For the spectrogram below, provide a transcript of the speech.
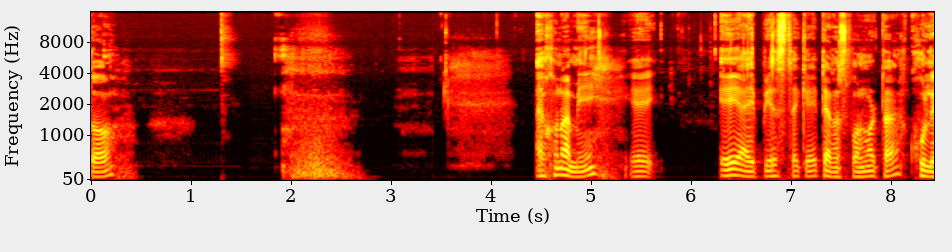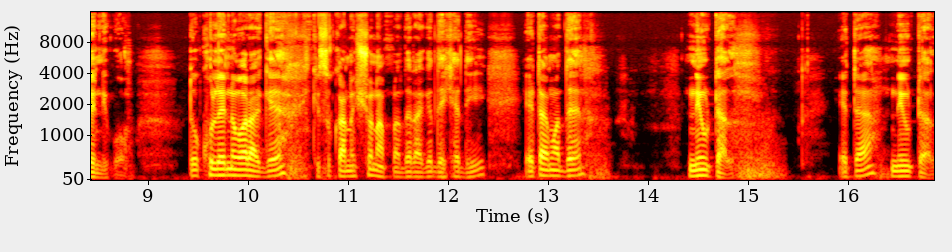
তো এখন আমি এই আইপিএস থেকে ট্রান্সফর্মারটা খুলে নিব। তো খুলে নেওয়ার আগে কিছু কানেকশন আপনাদের আগে দেখে দিই। এটা আমাদের নিউট্রাল এটা নিউট্রাল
